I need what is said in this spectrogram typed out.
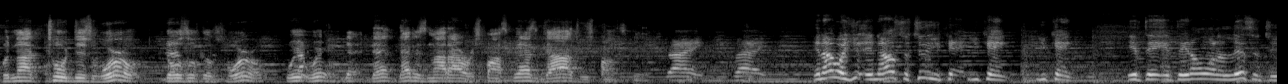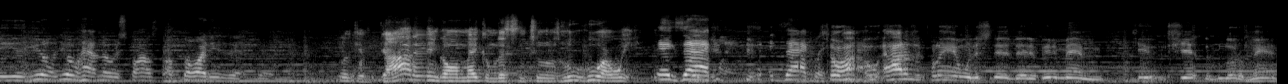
But not toward this world, those of this world. We're, we're that, that that is not our responsibility. That's God's responsibility. Right, right. In other words, you, and also too, you can't, you can't, you can't. If they if they don't want to listen to you, you don't you don't have no response authority to that. Look, if God ain't gonna make them listen to us, who who are we? Exactly, exactly. So how, how does it play in when it says that if any man kill, shed the blood of man,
